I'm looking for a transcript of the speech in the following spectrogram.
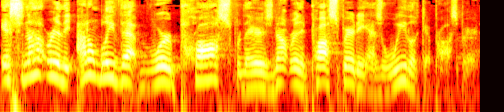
it's not really, I don't believe that word prosper there is not really prosperity as we look at prosperity.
